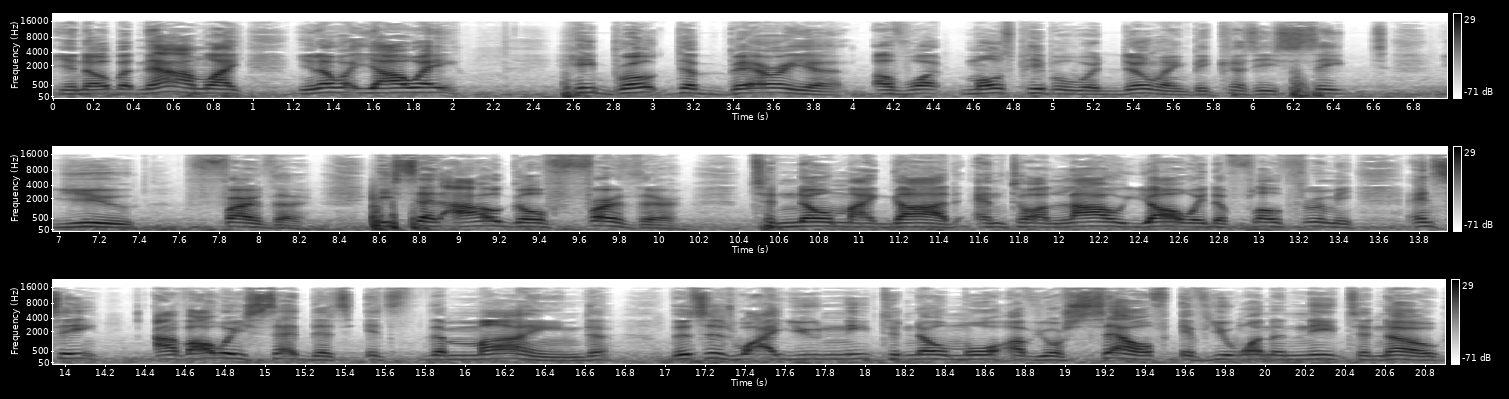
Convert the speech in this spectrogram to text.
you know. But now I'm like, you know what, Yahweh? He broke the barrier of what most people were doing because he seeked you further. He said, I'll go further to know my God and to allow Yahweh to flow through me. And see, I've always said this it's the mind. This is why you need to know more of yourself if you want to need to know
